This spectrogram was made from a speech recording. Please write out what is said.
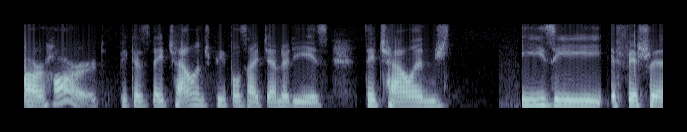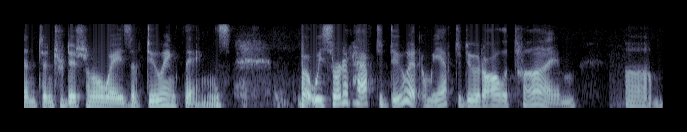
are hard because they challenge people's identities. They challenge easy, efficient, and traditional ways of doing things. But we sort of have to do it, and we have to do it all the time. Um,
